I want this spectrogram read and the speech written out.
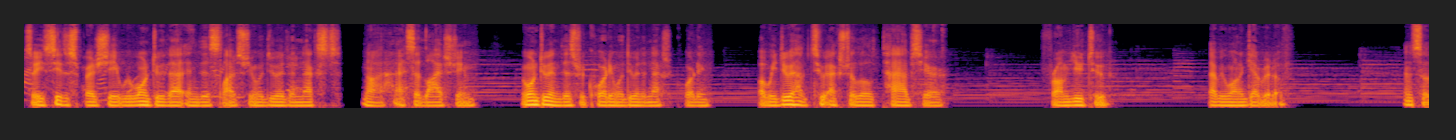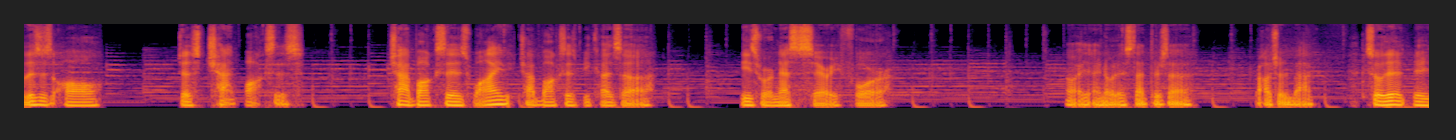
So you see the spreadsheet. We won't do that in this live stream. We'll do it in the next. No, I said live stream. We won't do it in this recording. We'll do it in the next recording. But we do have two extra little tabs here from YouTube that we want to get rid of. And so this is all just chat boxes. Chat boxes. Why chat boxes? Because uh, these were necessary for. Oh, I, I noticed that there's a browser in the back. So they, they,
